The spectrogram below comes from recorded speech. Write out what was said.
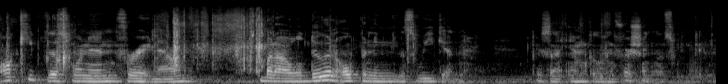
I'll keep this one in for right now, but I will do an opening this weekend because I am going fishing this weekend.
